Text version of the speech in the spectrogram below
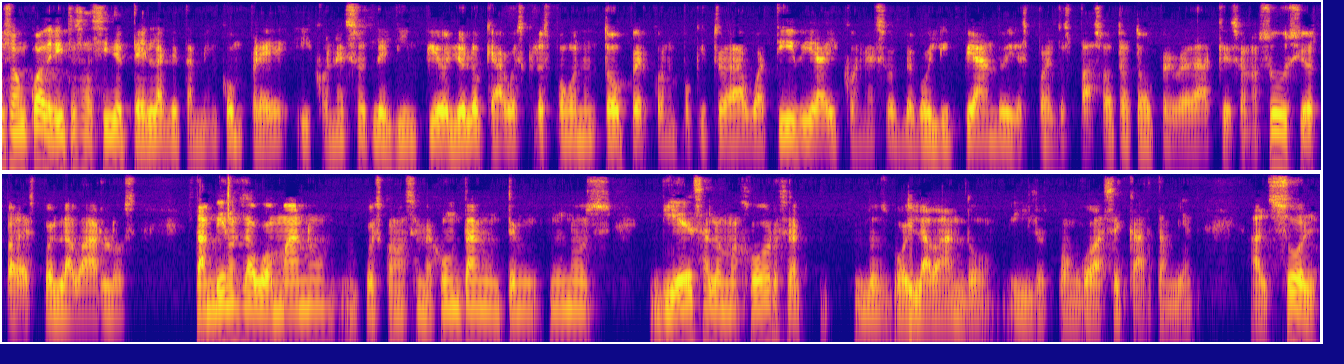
son cuadritos así de tela que también compré y con esos le limpio. Yo lo que hago es que los pongo en un topper con un poquito de agua tibia y con esos le voy limpiando y después los paso a otro topper, ¿verdad? Que son los sucios para después lavarlos. También los lavo a mano, pues cuando se me juntan unos 10 a lo mejor, los voy lavando y los pongo a secar también al sol.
